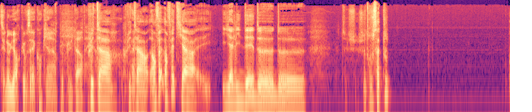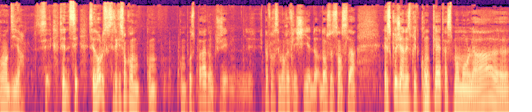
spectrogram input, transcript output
C'est New York que vous allez conquérir un peu plus tard. plus tard, plus tard. En fait, en fait, il y a il y a l'idée de, de je- trouve ça tout comment dire? C'est drôle parce que c'est des questions qu'on qu'on me pose pas, donc j'ai pas forcément réfléchi dans, dans ce sens-là. Est-ce que j'ai un esprit de conquête à ce moment-là? Euh,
